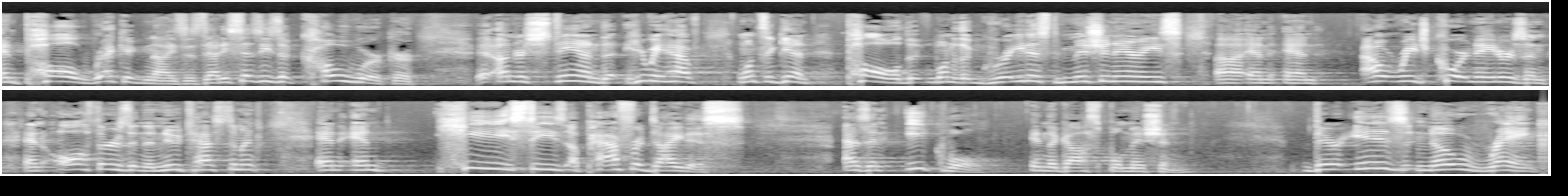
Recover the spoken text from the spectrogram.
And Paul recognizes that. He says he's a co worker. Understand that here we have, once again, Paul, the, one of the greatest missionaries uh, and, and outreach coordinators and, and authors in the New Testament. And, and he sees Epaphroditus as an equal in the gospel mission. There is no rank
